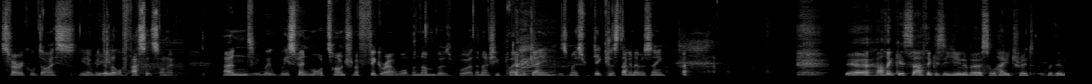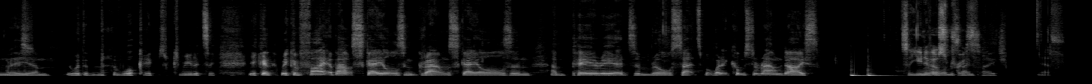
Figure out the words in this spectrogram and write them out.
spherical dice, you know, with the Yeah. little facets on it. And we, we spent more time trying to figure out what the numbers were than actually playing the game. It's the most ridiculous thing I've ever seen. Yeah, I think it's I think it's a universal hatred within the um, within the war games community. You can we can fight about scales and ground scales and and periods and rule sets, but when it comes to round dice, It's a universal on the truth. same page. Yes.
